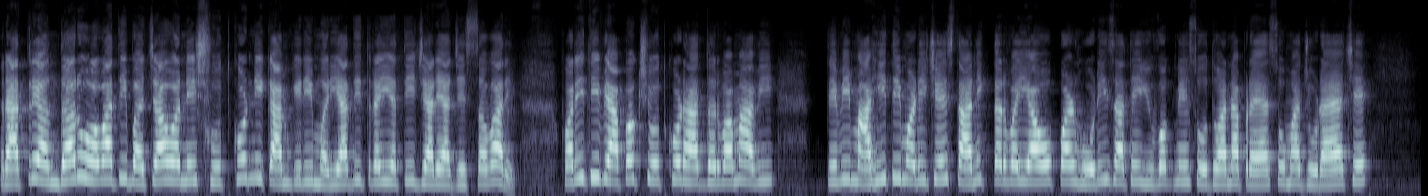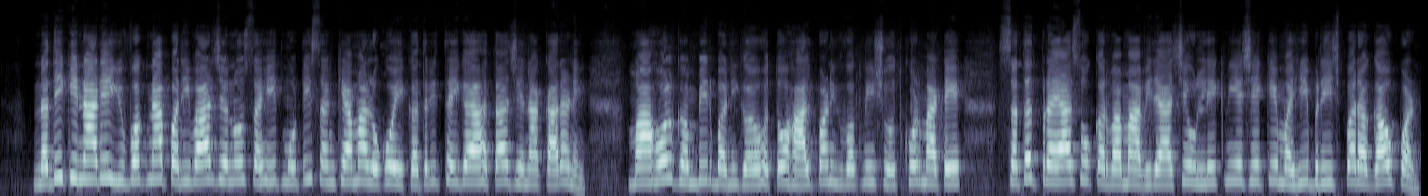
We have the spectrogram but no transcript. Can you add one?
રાત્રે અંધારું હોવાથી બચાવ અને શોધખોળની કામગીરી મર્યાદિત રહી હતી જ્યારે આજે સવારે ફરીથી વ્યાપક શોધખોળ હાથ ધરવામાં આવી. તેવી માહિતી મળી છે. સ્થાનિક તરવૈયાઓ પણ હોડી સાથે યુવકને શોધવાના પ્રયાસોમાં જોડાયા છે. નદી કિનારે યુવકના પરિવારજનો સહિત મોટી સંખ્યામાં લોકો એકત્રિત થઈ ગયા હતા, જેના કારણે માહોલ ગંભીર બની ગયો હતો. હાલ પણ યુવકની શોધખોળ માટે સતત પ્રયાસો કરવામાં આવી રહ્યા છે. ઉલ્લેખનીય છે કે મહી બ્રિજ પર અગાઉ પણ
